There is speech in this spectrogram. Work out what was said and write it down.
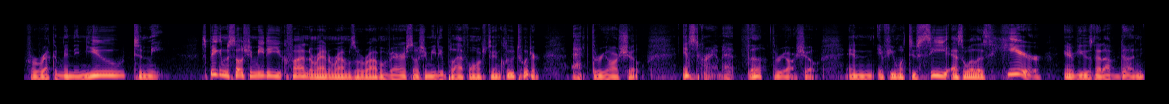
for recommending you to me. Speaking of social media, you can find the Random Rambles with Rob on various social media platforms to include Twitter at 3R Show, Instagram at The 3R Show. And if you want to see as well as hear interviews that I've done,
